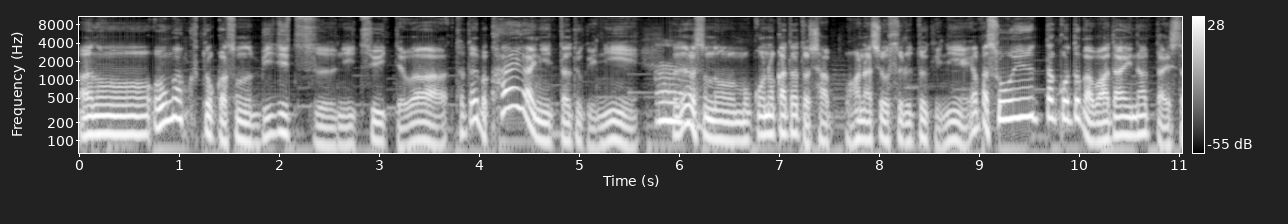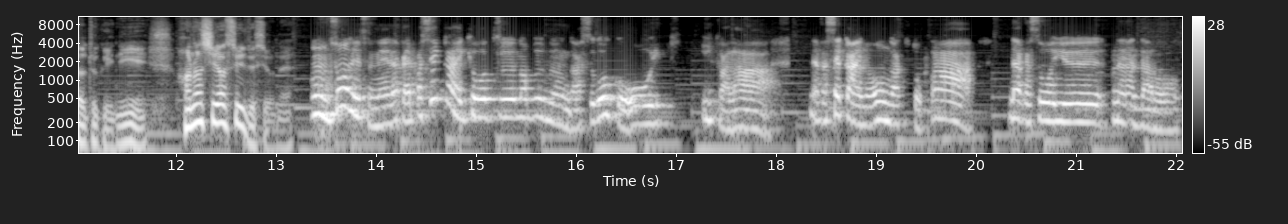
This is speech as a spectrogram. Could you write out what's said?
あの音楽とかその美術については例えば海外に行った時に、うん、例えばその向こうの方としゃお話をする時にやっぱそういったことが話題になったりした時に話しやすいですよね。うん、そうですね。なんかやっぱ世界共通の部分がすごく多いからなんか世界の音楽とかなんかそういう、なんだろ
